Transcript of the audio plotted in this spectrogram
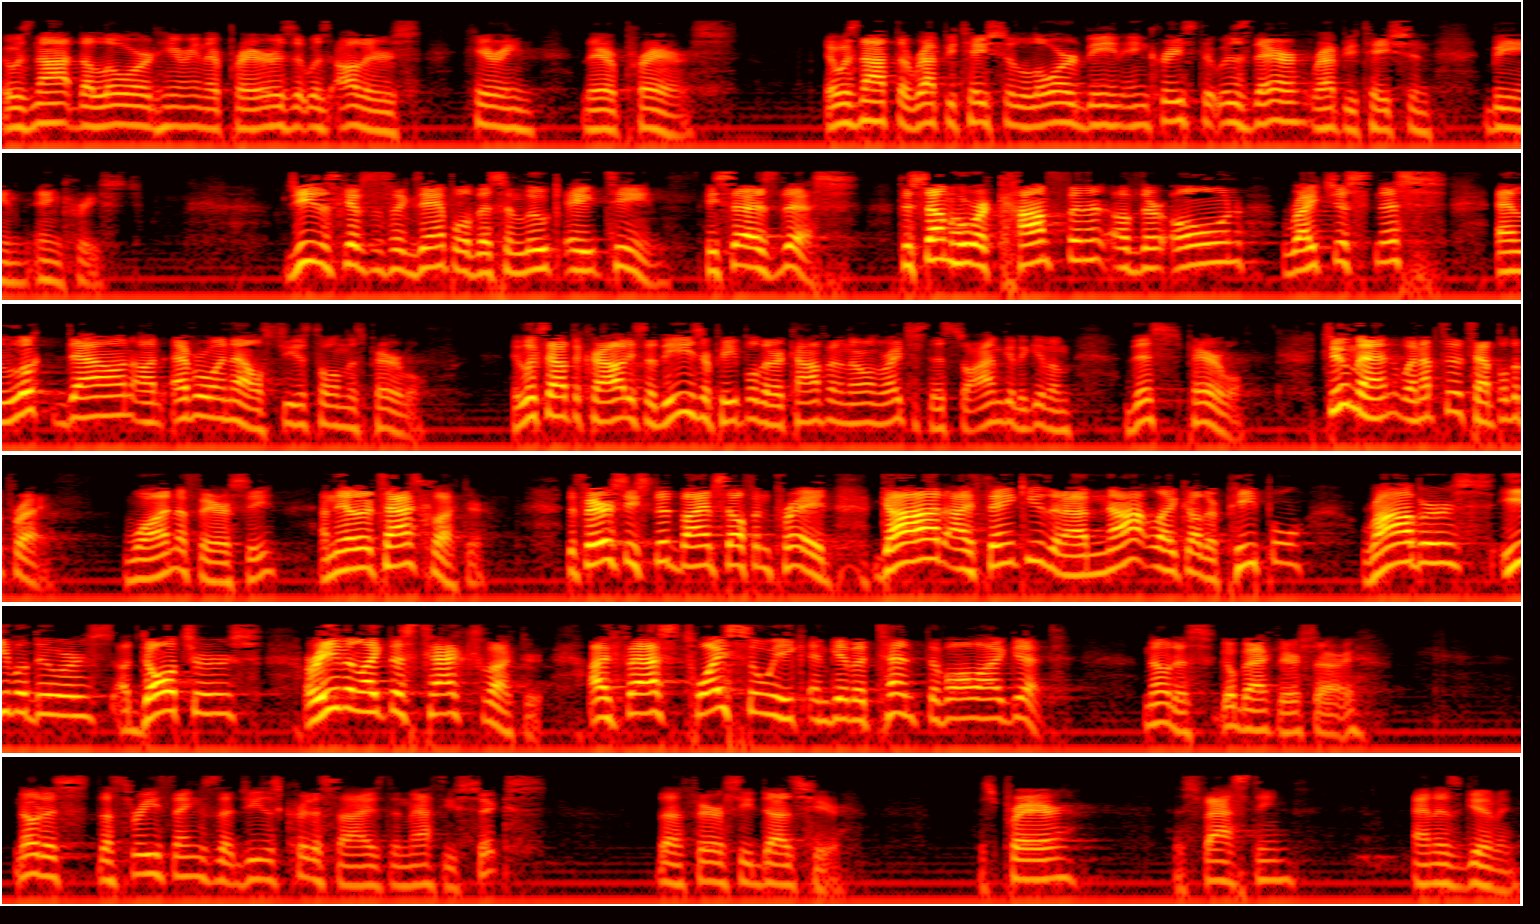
It was not the Lord hearing their prayers, it was others hearing their prayers. It was not the reputation of the Lord being increased, it was their reputation being increased. Jesus gives us an example of this in Luke 18. He says this To some who were confident of their own righteousness and looked down on everyone else, Jesus told them this parable. He looks out the crowd. He said, These are people that are confident in their own righteousness, so I'm going to give them this parable. Two men went up to the temple to pray one a Pharisee, and the other a tax collector. The Pharisee stood by himself and prayed, God, I thank you that I'm not like other people robbers, evildoers, adulterers, or even like this tax collector. I fast twice a week and give a tenth of all I get. Notice, go back there, sorry. Notice the three things that Jesus criticized in Matthew 6, the Pharisee does here his prayer, his fasting, and his giving.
